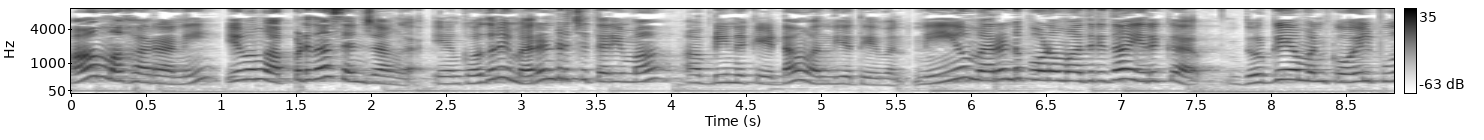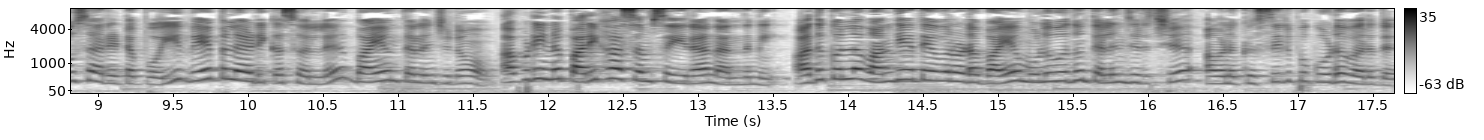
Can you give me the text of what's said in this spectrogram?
ஆ மகாராணி இவங்க அப்படிதான் செஞ்சாங்க. என் குதிரை மிரண்டுருச்சு தெரியுமா? அப்படின்னு கேட்டான் வந்தியத்தேவன். நீயும் மிரண்டு போன மாதிரி தான் இருக்க. துர்கையம்மன் கோயில் பூசாரிட்ட போய் வேப்பில அடிக்க சொல்லு பயம் தெளிஞ்சிடும் அப்படின்னு பரிகாசம் செய்யறா நந்தினி. அதுக்குள்ள வந்தியத்தேவனோட பயம் முழுவதும் தெளிஞ்சிருச்சு அவனுக்கு சிரிப்பு கூட வருது.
